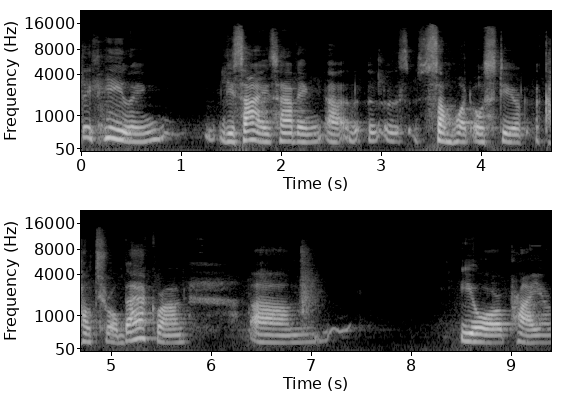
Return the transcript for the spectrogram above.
the healing, besides having a, a somewhat austere cultural background, um, your prior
